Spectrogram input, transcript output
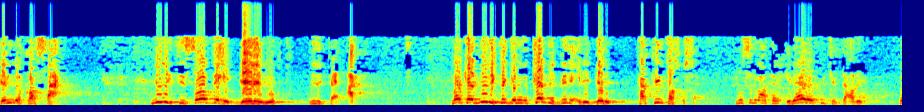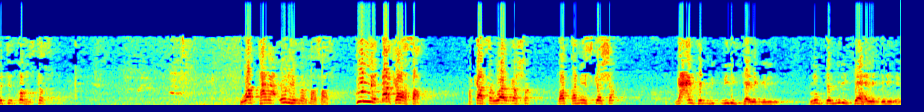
gelina kor saac. Midigtii soo bixi geli lugta midigtaa cag. Markaad midigta gelido kadib bidixdii geli tartiibtaas u soco muslimaatay cibaadaad ku jirta adiga. Matid qof iska soco wa tanaculihi markaa saas. Kulli dharka waa saas. Markaa sarwaal gasho dad qamiis gasha gacanta midigtaa la gelina lugta midigtaaha la gelina.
